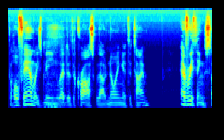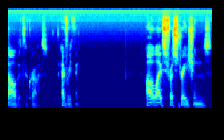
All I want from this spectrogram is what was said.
the whole family's being led to the cross without knowing at the time. Everything's solved at the cross. Everything. All life's frustrations.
